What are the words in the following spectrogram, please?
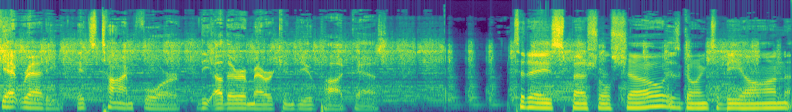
Get ready. It's time for the Other American View podcast. Today's special show is going to be on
